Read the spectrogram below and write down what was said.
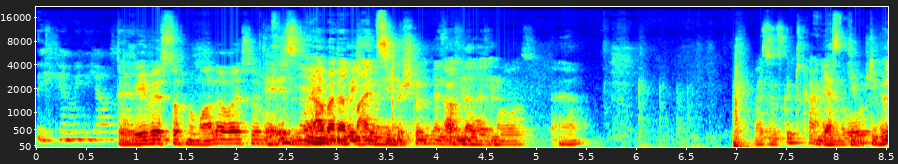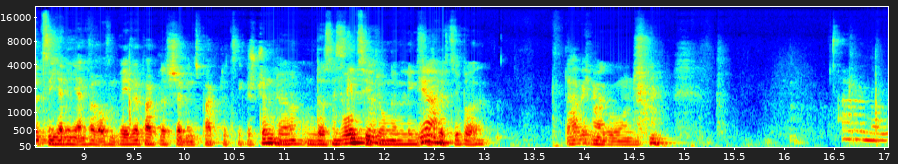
Ich kenne mich nicht aus. Der Rewe ist doch normalerweise. Der ist Ja, aber dann meint sie bestimmt einen anderen. raus. Ja. Weil sonst gibt es keinen Ja, in die, Rot. die wird sich ja nicht einfach auf den Rewe-Parkplatz stellen, wenn es Parkplätze gibt. Stimmt, ja. Und das sind Es Wohnsiedlungen links Ja. und rechts überall. Da habe ich mal gewohnt. I don't know.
